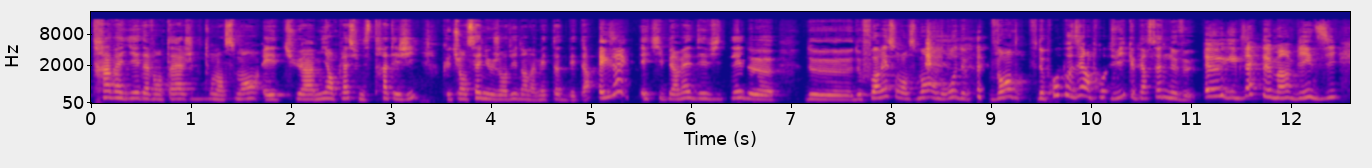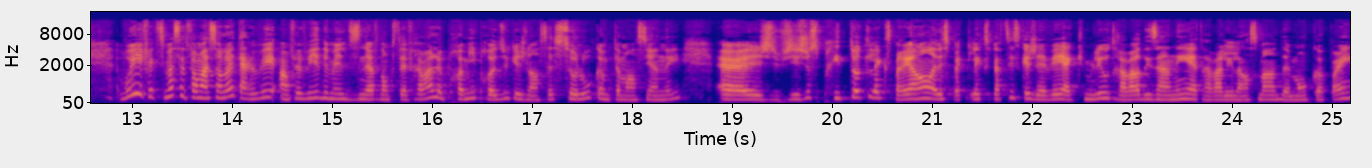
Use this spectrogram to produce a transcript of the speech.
travaillé davantage ton lancement et tu as mis en place une stratégie que tu enseignes aujourd'hui dans la méthode bêta Exact. et qui permet d'éviter de, de, de foirer son lancement, en gros, de vendre, de proposer un produit que personne ne veut. Euh, exactement, bien dit. Oui, effectivement, cette formation-là est arrivée en février 2019, donc c'était vraiment le premier produit que je lançais solo, comme tu as mentionné. Euh, j'ai juste pris toute l'expérience, l'expe- l'expertise que j'avais accumulée au travers des années, à travers les lancements de mon copain,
